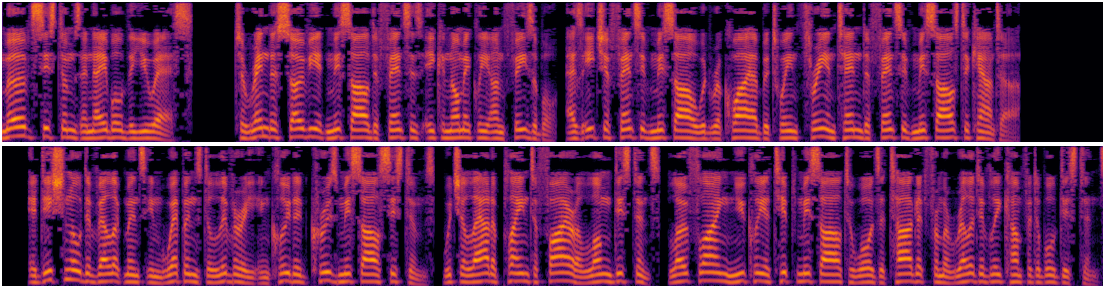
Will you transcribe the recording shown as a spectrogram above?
MIRV systems enabled the U.S. to render Soviet missile defenses economically unfeasible, as each offensive missile would require between 3 and 10 defensive missiles to counter. Additional developments in weapons delivery included cruise missile systems, which allowed a plane to fire a long-distance, low-flying nuclear-tipped missile towards a target from a relatively comfortable distance.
